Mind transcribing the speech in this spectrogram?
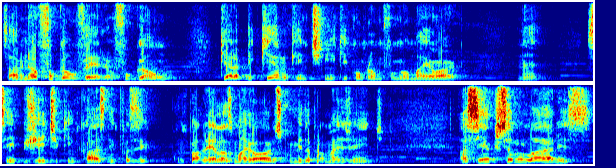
Sabe? Não é o fogão velho, é o fogão que era pequeno, quem tinha aqui, compramos um fogão maior, né? Sempre gente aqui em casa tem que fazer com panelas maiores, comida para mais gente. Assim é com os celulares.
